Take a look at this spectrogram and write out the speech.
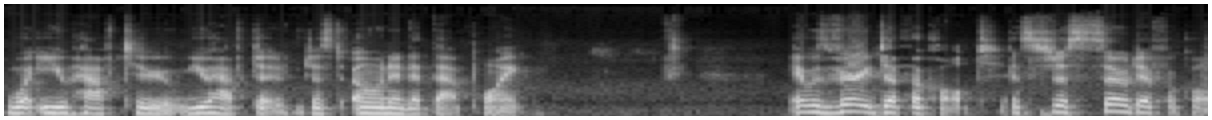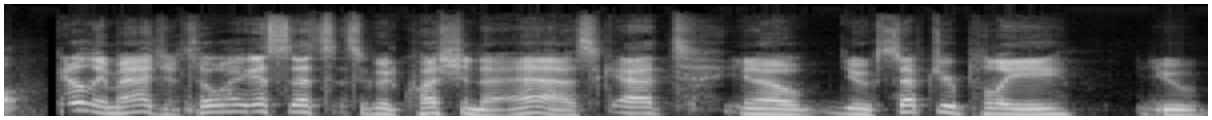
what you have to. You have to just own it at that point. It was very difficult. It's just so difficult. I can only imagine. So I guess that's, that's a good question to ask. At you know, you accept your plea. You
